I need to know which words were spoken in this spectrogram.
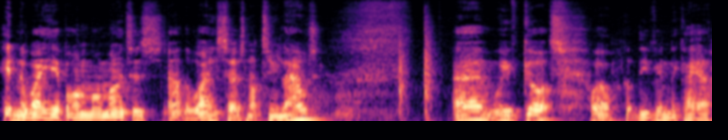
hidden away here behind my monitors, out of the way, so it's not too loud. Um, we've got, well, got the Vindicator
